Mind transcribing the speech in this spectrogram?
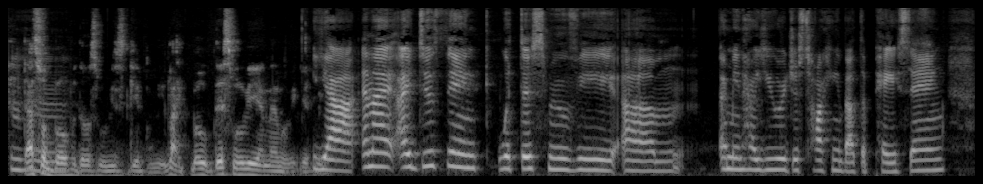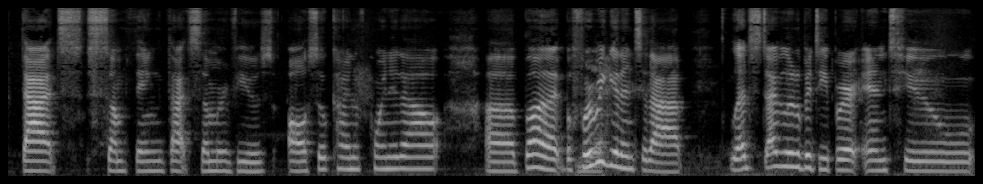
Mm-hmm. That's what mm-hmm. both of those movies give me. Like both this movie and that movie give me. Yeah, and I I do think with this movie, um, I mean, how you were just talking about the pacing that's something that some reviews also kind of pointed out. Uh, but before yeah. we get into that, let's dive a little bit deeper into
